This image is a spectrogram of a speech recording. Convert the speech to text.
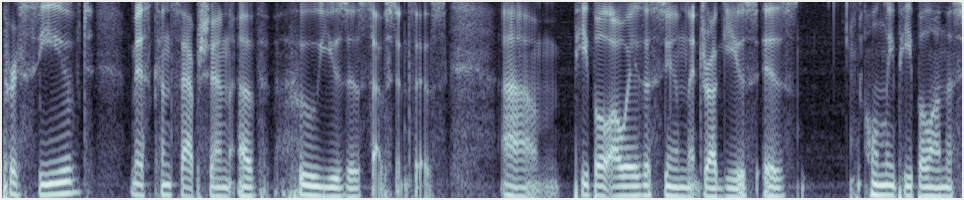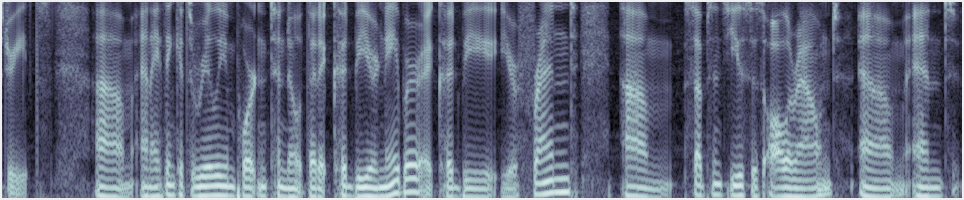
perceived misconception of who uses substances. Um, people always assume that drug use is only people on the streets. Um, and I think it's really important to note that it could be your neighbor, it could be your friend. Um, substance use is all around. Um, and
